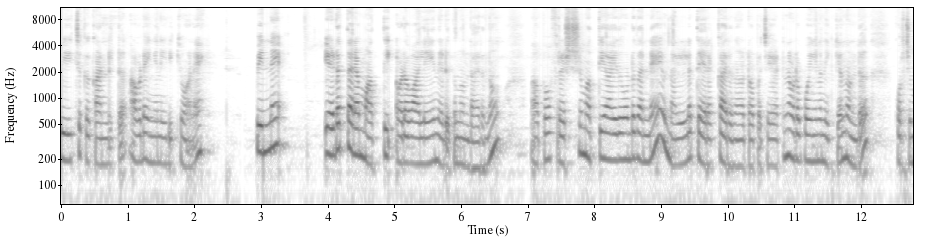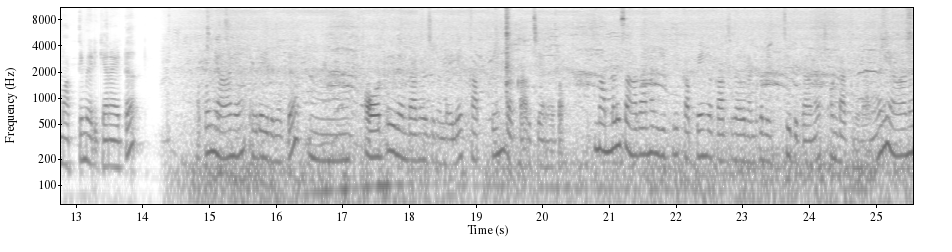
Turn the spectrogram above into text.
ബീച്ചൊക്കെ കണ്ടിട്ട് അവിടെ ഇങ്ങനെ ഇരിക്കുവാണേ. പിന്നെ ഇടത്തരം മത്തി അവിടെ വലയിൽ എടുക്കുന്നുണ്ടായിരുന്നു. അപ്പോൾ ഫ്രഷ് മത്തി ആയതുകൊണ്ട് തന്നെ നല്ല തിരക്കായിരുന്നു കേട്ടോ. അപ്പോൾ ചേട്ടൻ അവിടെ പോയി ഇങ്ങനെ നിൽക്കുന്നുണ്ട് കുറച്ച് മത്തി മേടിക്കാനായിട്ട്. അപ്പോൾ ഞാൻ ഇവിടെ ഇരുന്നിട്ട് ഓർഡർ ചെയ്ത് എന്താണെന്ന് വെച്ചിട്ടുണ്ടെങ്കിൽ കപ്പയും കക്കാർച്ചയാണ് കേട്ടോ. നമ്മൾ സാധാരണ വീട്ടിൽ കപ്പയും കക്കാർച്ചയും രണ്ടും മിക്സ് ചെയ്തിട്ടാണ് ഉണ്ടാക്കുന്നത്. അങ്ങനെയാണ്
